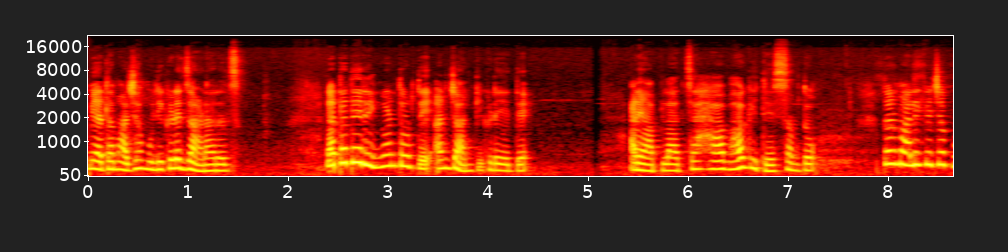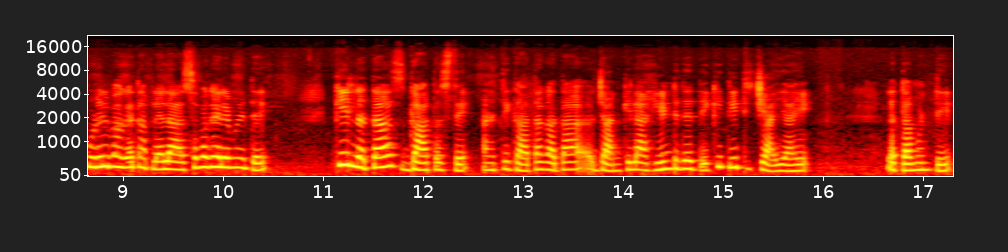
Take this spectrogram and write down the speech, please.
मी आता माझ्या मुलीकडे जाणारच. लता ते रिंगण तोडते आणि जानकीकडे येते. आणि आपला आजचा हा भाग इथेच संपतो. तर मालिकेच्या पुढील भागात आपल्याला असं बघायला मिळते की लताच गात असते आणि ती गाता गाता जानकीला हिंट देते की ती तिची आई आहे. लता म्हणते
